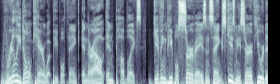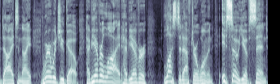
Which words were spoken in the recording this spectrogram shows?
really don't care what people think and they're out in Publix giving people surveys and saying, Excuse me, sir, if you were to die tonight, where would you go? Have you ever lied? Have you ever lusted after a woman? If so, you have sinned.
